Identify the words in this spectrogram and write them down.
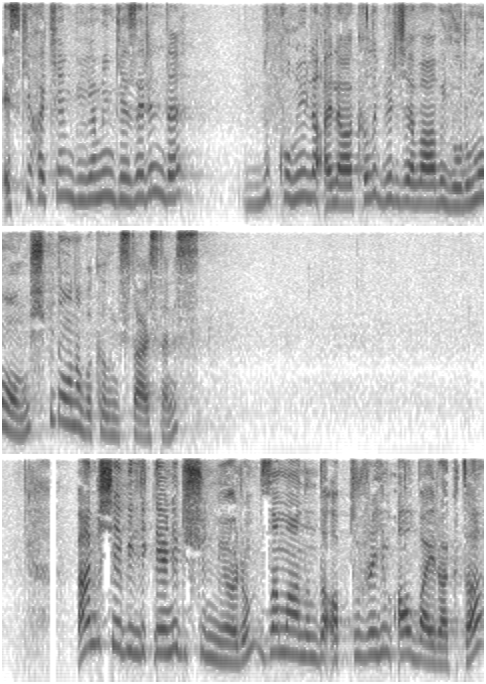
eski hakem Bünyamin Gezer'in de bu konuyla alakalı bir cevabı, yorumu olmuş. Bir de ona bakalım isterseniz. Ben bir şey bildiklerini düşünmüyorum. Zamanında Abdurrahim Albayrak da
